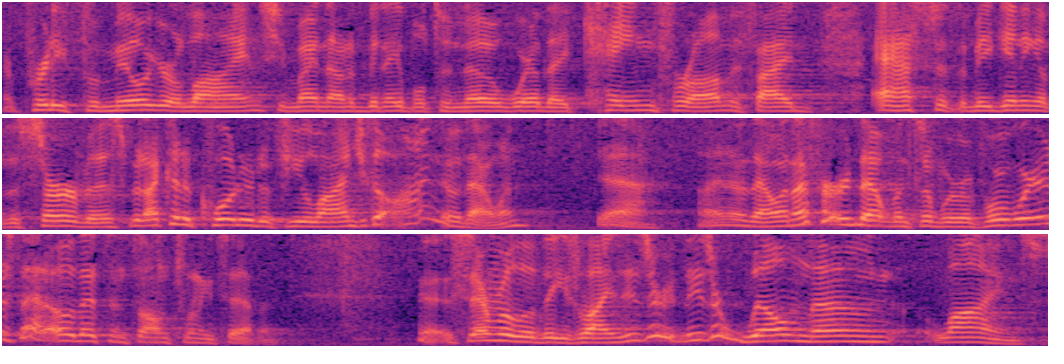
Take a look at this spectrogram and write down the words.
They're pretty familiar lines. You might not have been able to know where they came from if I'd asked at the beginning of the service, but I could have quoted a few lines. You go, oh, I know that one. Yeah, I know that one. I've heard that one somewhere before. Where is that? Oh, that's in Psalm 27. Yeah, several of these lines, these are, these are well known lines.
